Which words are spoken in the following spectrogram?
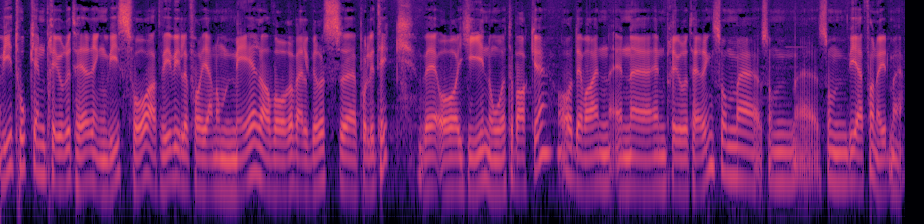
vi tok en prioritering. Vi så at vi ville få gjennom mer av våre velgeres eh, politikk ved å gi noe tilbake, og det var en, en, en prioritering som, som som vi er fornøyd med.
